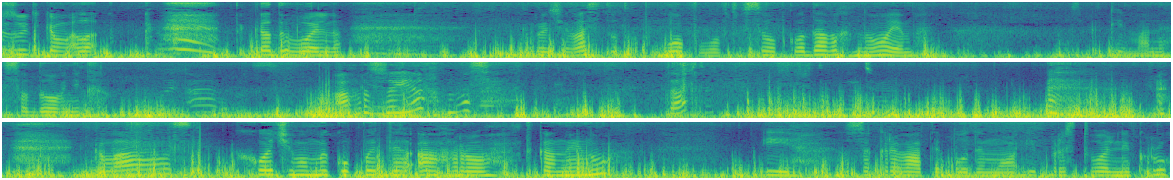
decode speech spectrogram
Жучка мала. Така довольна. Коротше, Вася тут обкопував, то все обкладав гноєм. Ось такий в мене садовник. Агрос вже є у нас? Так? Клас. Хочемо ми купити агротканину і закривати будемо. І приствольний круг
